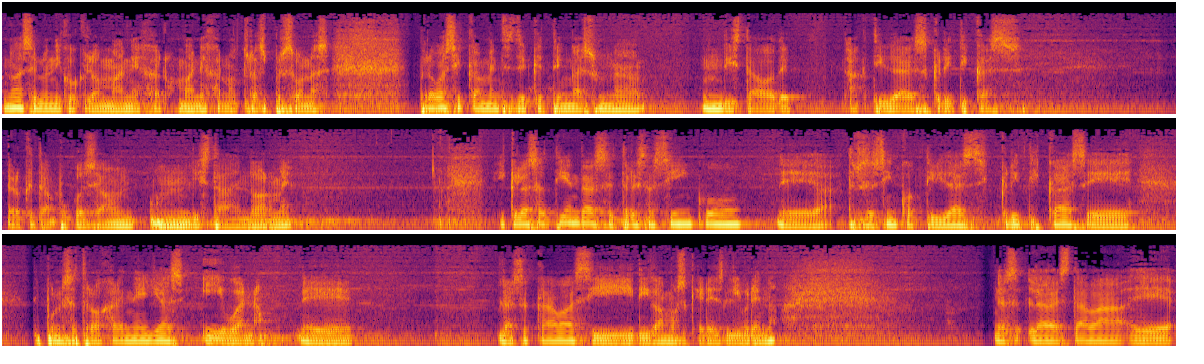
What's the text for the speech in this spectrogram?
no es el único que lo maneja, lo manejan otras personas. Pero básicamente es de que tengas una, un listado de actividades críticas, pero que tampoco sea un, listado enorme. Y que las atiendas de 3 a 5, de 3 a 5 actividades críticas, eh, pones a trabajar en ellas y bueno, eh, las acabas y digamos que eres libre, ¿no? La estaba eh,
